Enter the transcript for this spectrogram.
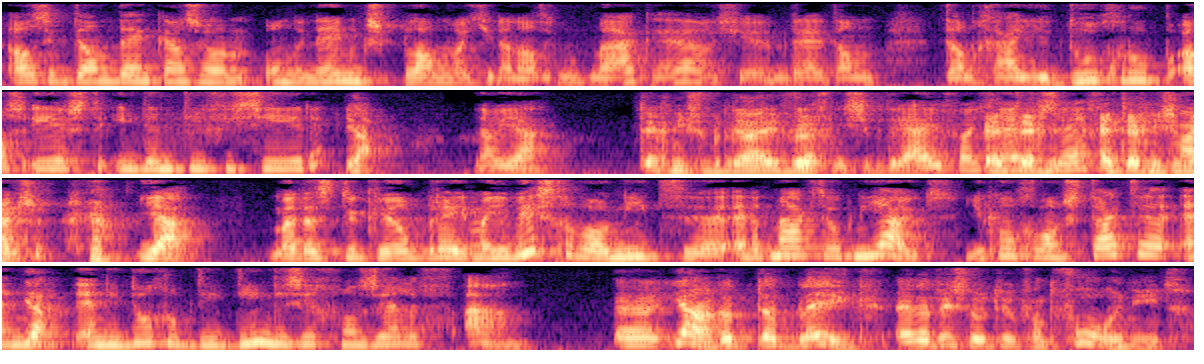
als ik dan denk aan zo'n ondernemingsplan wat je dan altijd moet maken, hè, als je een bedrijf, dan, dan ga je je doelgroep als eerste identificeren. Ja. Nou ja. Technische bedrijven. Technische bedrijven had je en gezegd. En technische maar, mensen. Ja. ja. maar dat is natuurlijk heel breed. Maar je wist gewoon niet, uh, en dat maakte ook niet uit. Je kon gewoon starten en, ja. en die doelgroep die diende zich vanzelf aan. Uh, ja, dat, dat bleek. En dat wisten we natuurlijk van tevoren niet.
